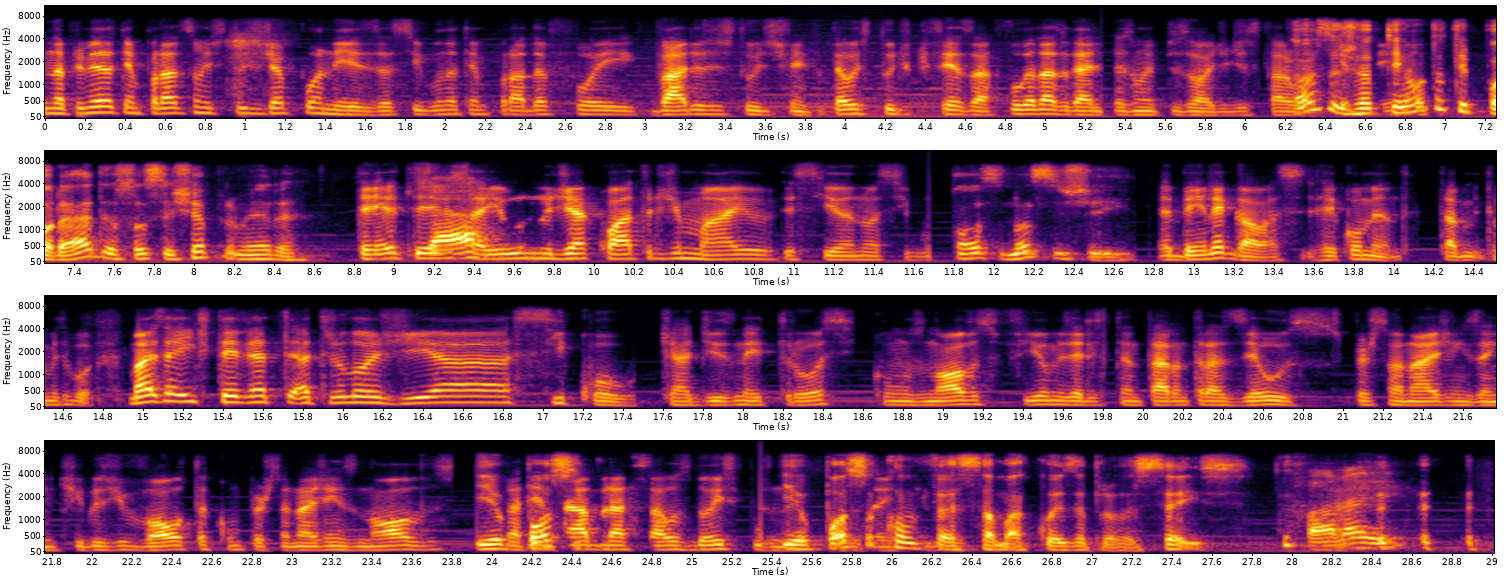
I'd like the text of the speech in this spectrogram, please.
na primeira temporada são estúdios japoneses, a segunda temporada foi vários estúdios diferentes. Até o estúdio que fez a Fuga das Galhas fez um episódio de Star Wars. Nossa, já tem outra temporada? Eu só assisti a primeira. Teve, teve saiu no dia 4 de maio desse ano a segunda. Nossa, não assisti. É bem legal, recomendo. Tá, tá muito boa. Mas aí a gente teve a, a, trilogia sequel que a Disney trouxe com os novos filmes. Eles tentaram trazer os personagens antigos de volta com personagens novos e eu pra posso... tentar abraçar os dois. E eu posso confessar uma coisa para vocês? Fala aí.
